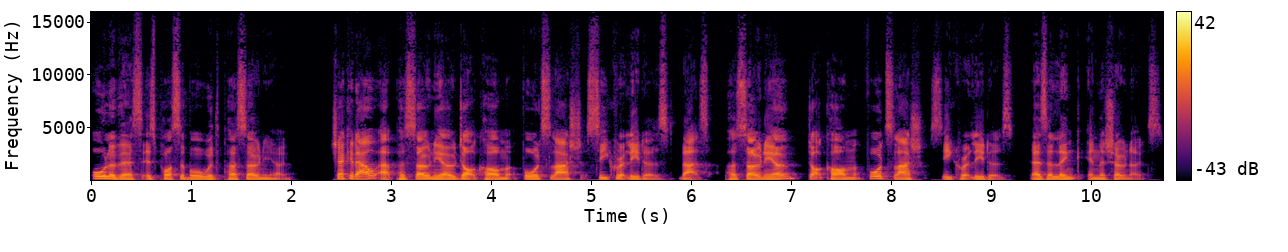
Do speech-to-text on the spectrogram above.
All of this is possible with Personio. Check it out at personio.com forward slash secret leaders. That's personio.com forward slash secret leaders. There's a link in the show notes.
